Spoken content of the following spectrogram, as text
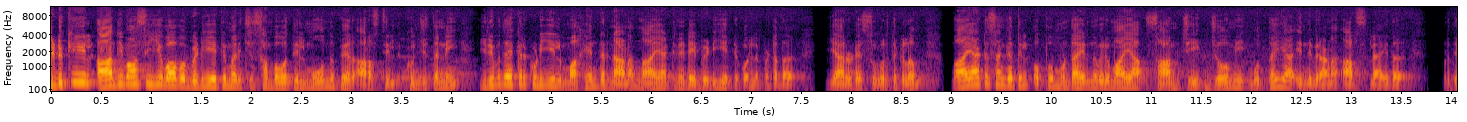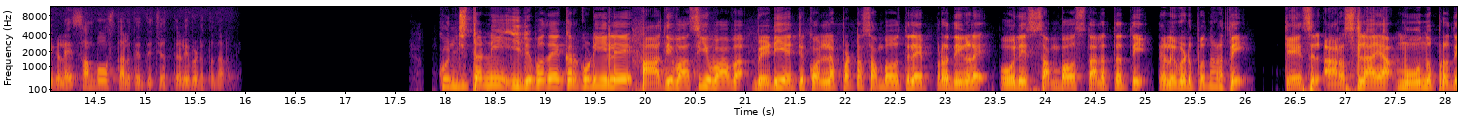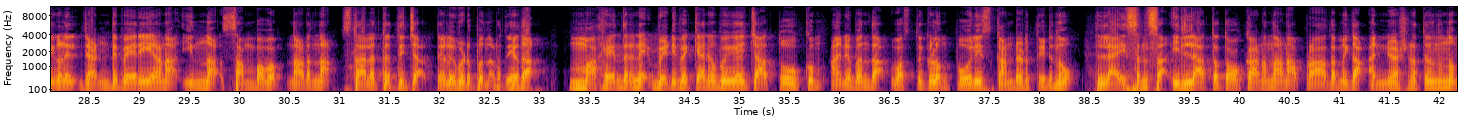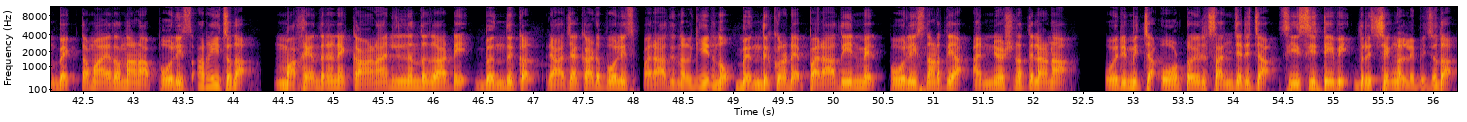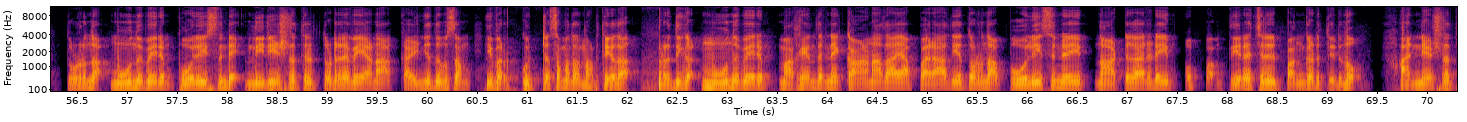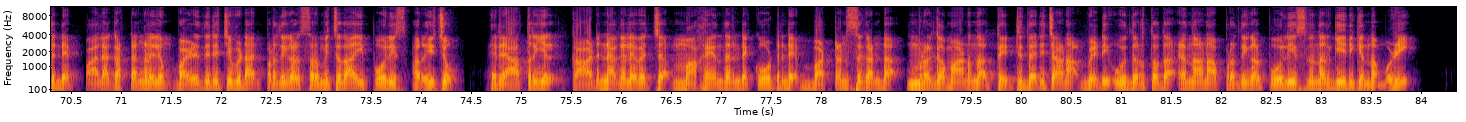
ഇടുക്കിയിൽ ആദിവാസി യുവാവ് വെടിയേറ്റ് മരിച്ച സംഭവത്തിൽ മൂന്ന് പേർ അറസ്റ്റിൽ. കുഞ്ചിത്തണ്ണി ഇരുപതേക്കർ കുടിയിൽ മഹേന്ദ്രനാണ് നായാട്ടിനിടെ വെടിയേറ്റ് കൊല്ലപ്പെട്ടത്. ഇയാളുടെ സുഹൃത്തുക്കളും നായാട്ട് സംഘത്തിൽ ഒപ്പമുണ്ടായിരുന്നവരുമായ സാംജി ജോമി മുത്തയ്യ എന്നിവരാണ് അറസ്റ്റിലായത്. പ്രതികളെ സംഭവ സ്ഥലത്തെത്തിച്ച് തെളിവെടുപ്പ് നടത്തി. കുഞ്ചിത്തണ്ണി ഇരുപതേക്കർ കുടിയിലെ ആദിവാസി യുവാവ് വെടിയേറ്റ് കൊല്ലപ്പെട്ട സംഭവത്തിലെ പ്രതികളെ പോലീസ് സംഭവ സ്ഥലത്തെത്തി തെളിവെടുപ്പ് നടത്തി. കേസിൽ അറസ്റ്റിലായ മൂന്ന് പ്രതികളിൽ രണ്ടുപേരെയാണ് ഇന്ന് സംഭവം നടന്ന സ്ഥലത്തെത്തിച്ച തെളിവെടുപ്പ് നടത്തിയത്. മഹേന്ദ്രനെ വെടിവെക്കാൻ ഉപയോഗിച്ച തോക്കും അനുബന്ധ വസ്തുക്കളും പോലീസ് കണ്ടെടുത്തിരുന്നു. ലൈസൻസ് ഇല്ലാത്ത തോക്കാണെന്നാണ് പ്രാഥമിക അന്വേഷണത്തിൽ നിന്നും വ്യക്തമായതെന്നാണ് പോലീസ് അറിയിച്ചത്. മഹേന്ദ്രനെ കാണാനില്ലെന്ന് കാട്ടി ബന്ധുക്കൾ രാജാക്കാട് പോലീസ് പരാതി നൽകിയിരുന്നു. ബന്ധുക്കളുടെ പരാതിയിന്മേൽ പോലീസ് നടത്തിയ അന്വേഷണത്തിലാണ് ഒരുമിച്ച ഓട്ടോയിൽ സഞ്ചരിച്ച സി സി ടി വി ദൃശ്യങ്ങൾ ലഭിച്ചത്. തുടർന്ന് മൂന്നുപേരും പോലീസിന്റെ നിരീക്ഷണത്തിൽ തുടരവെയാണ് കഴിഞ്ഞ ദിവസം ഇവർ കുറ്റസമ്മതം നടത്തിയത്. പ്രതികൾ മൂന്നുപേരും മഹേന്ദ്രനെ കാണാതായ പരാതിയെ തുടർന്ന് പോലീസിന്റെയും നാട്ടുകാരുടെയും ഒപ്പം തിരച്ചിലിൽ പങ്കെടുത്തിരുന്നു. അന്വേഷണത്തിന്റെ പല ഘട്ടങ്ങളിലും വഴിതിരിച്ചു വിടാൻ പ്രതികൾ ശ്രമിച്ചതായി പോലീസ് അറിയിച്ചു. രാത്രിയിൽ കാടിനകലെ വെച്ച് മഹേന്ദ്രന്റെ കോട്ടിന്റെ ബട്ടൺസ് കണ്ട് മൃഗമാണെന്ന് തെറ്റിദ്ധരിച്ചാണ് വെടി ഉതിർത്തത് എന്നാണ് പ്രതികൾ പോലീസിന് നൽകിയിരിക്കുന്ന മൊഴി.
